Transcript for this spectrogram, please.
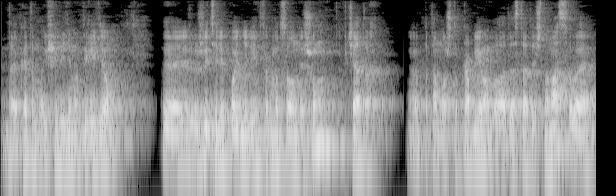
да, к этому еще, видимо, перейдем, жители подняли информационный шум в чатах, э, потому что проблема была достаточно массовая,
